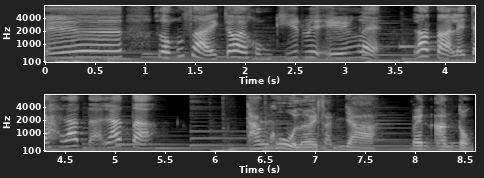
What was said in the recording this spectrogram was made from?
เอ๊ะสงสัยจ้อยคงคิดไว้เองแหละ เล่าต่อเลยจ้ะเล่าต่อเล่าต่อ ทั้งคู่เลยสัญญาเป็นอันตก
